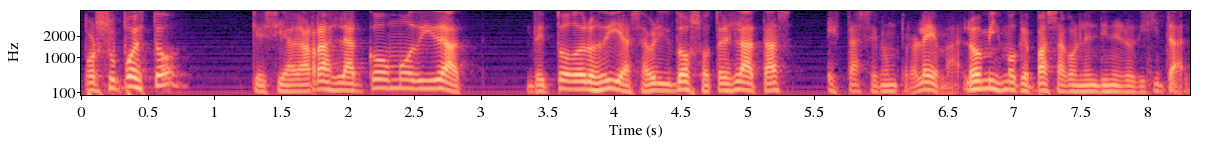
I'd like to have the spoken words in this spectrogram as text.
Por supuesto que si agarrás la comodidad de todos los días abrir dos o tres latas, estás en un problema. Lo mismo que pasa con el dinero digital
